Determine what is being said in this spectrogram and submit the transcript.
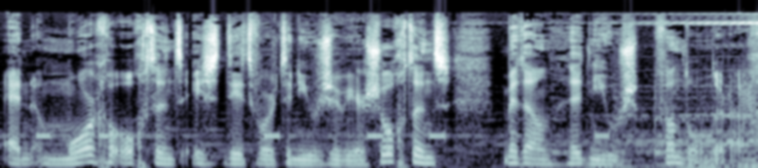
En morgenochtend is Dit wordt de nieuws weer ochtends met dan het nieuws van donderdag.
